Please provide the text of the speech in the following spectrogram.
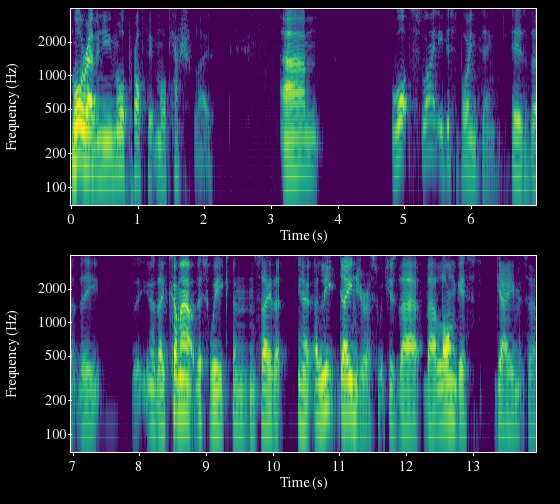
more revenue, more profit, more cash flow. Um, what's slightly disappointing is that the you know they've come out this week and say that you know Elite Dangerous, which is their their longest game, it's a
